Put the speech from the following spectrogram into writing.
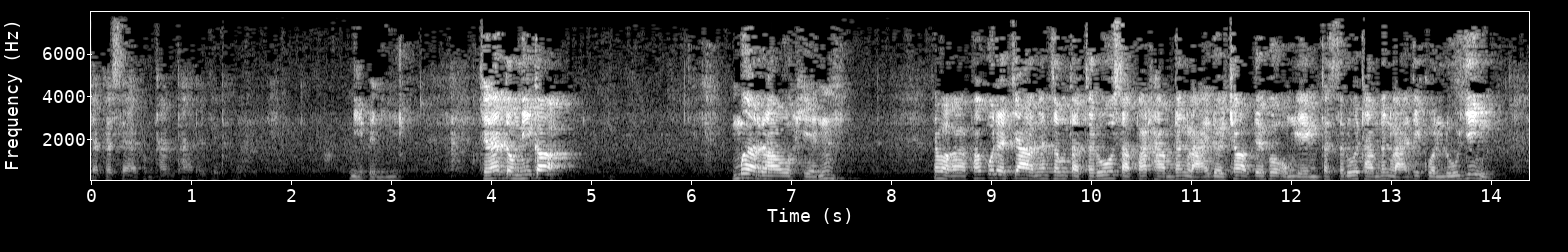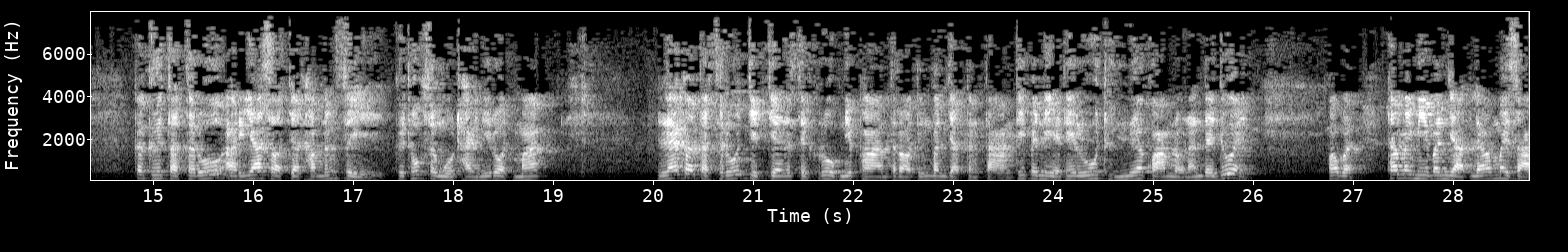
จากกระแสของขันธ์ธาตุอะไรทั้งนั้นนี่เป็นนี้ ฉะนั้นตรงนี้ก็ เมื่อเราเห็นจะบอกว่าพระพุทธเจ้านั้นทรงตรัสรู้สัพพธรรมทั้งหลายโดยชอบด้วยพระองค์เองตรัสรู้ธรรมทั้งหลายที่ควรรู้ยิ่ง ก็คือตรัสรู้อริยสัจจะทำทั้งสี่คือทุกสมุทัยนิโรธมรรค และก็ตัดสู้จิตเจตสิกรูปนิพพานตลอดถึงบัญญัติต่าง ๆ ที่เป็นเหตุให้รู้ถึงเนื้อความเหล่านั้นได้ด้วย เพราะว่าถ้าไม่มีบัญญัติแล้วไม่สา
